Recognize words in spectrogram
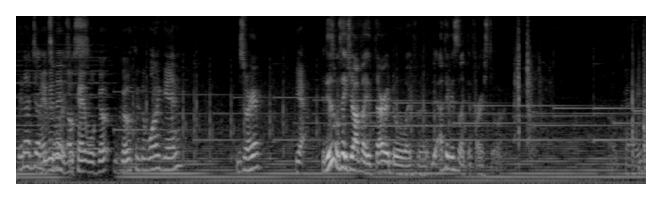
They're not jumping Maybe they. towards Okay, us. we'll go go through the one again. This right here. Yeah. This one takes you off like the third door away from it. I think this is like the first door. Okay.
